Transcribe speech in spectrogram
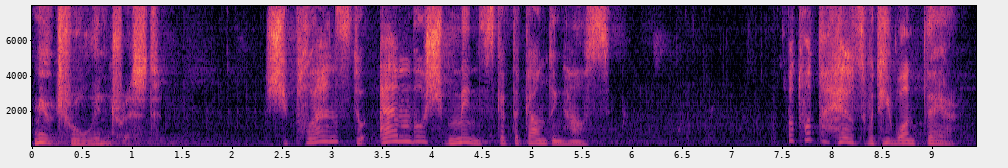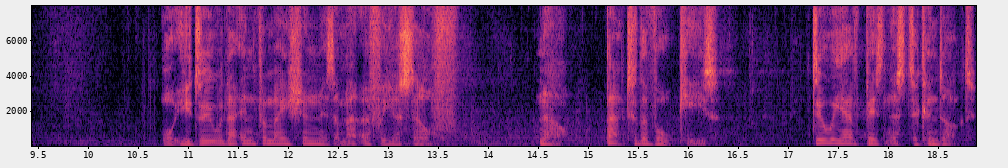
mutual interest. She plans to ambush Minsc at the counting house. But what the hells would he want there? What you do with that information is a matter for yourself. Now, back to the vault keys. Do we have business to conduct?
